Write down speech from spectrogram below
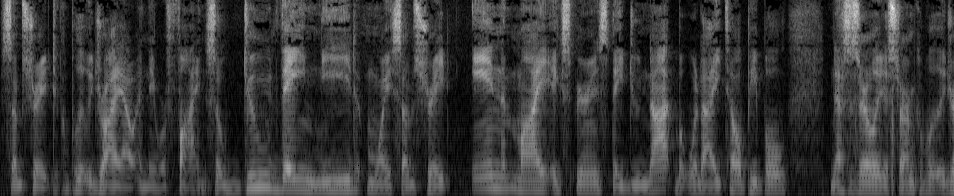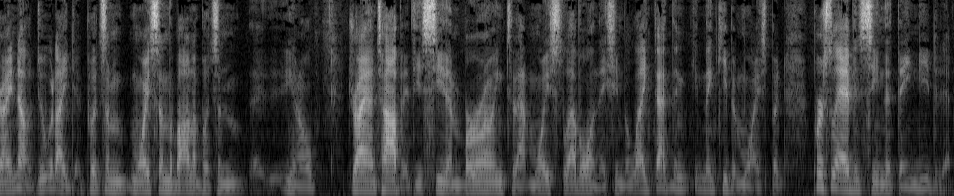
substrate to completely dry out and they were fine. So, do they need moist substrate? In my experience, they do not. But would I tell people necessarily to start them completely dry? No, do what I did. Put some moist on the bottom, put some, uh, you know, dry on top. If you see them burrowing to that moist level and they seem to like that, then, then keep it moist. But personally, I haven't seen that they needed it.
